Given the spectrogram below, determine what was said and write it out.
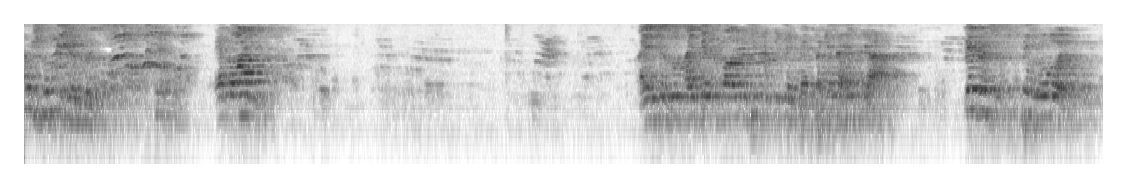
Tamo junto, Jesus. É nós. Aí Jesus, aí Pedro fala no versículo 37, isso aqui é de arrepiar. Pedro disse, Senhor,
